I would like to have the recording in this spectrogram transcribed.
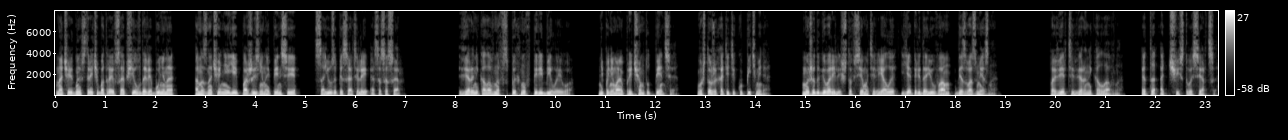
На очередной встрече Батраев сообщил вдове Бунина о назначении ей пожизненной пенсии Союза писателей СССР. Вера Николаевна, вспыхнув, перебила его. «Не понимаю, при чем тут пенсия? Вы что же, хотите купить меня? Мы же договорились, что все материалы я передаю вам безвозмездно». Поверьте, Вера Николаевна, это от чистого сердца.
